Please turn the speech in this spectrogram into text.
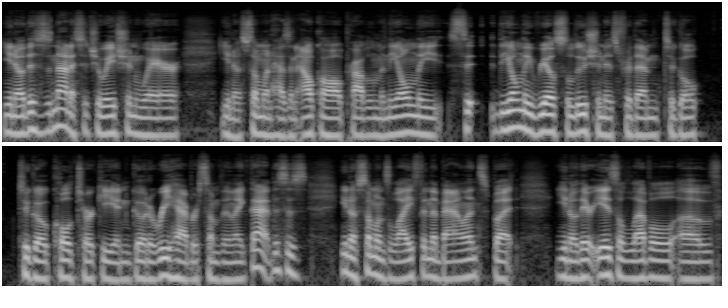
You know, this is not a situation where, you know, someone has an alcohol problem and the only the only real solution is for them to go to go cold turkey and go to rehab or something like that. This is, you know, someone's life in the balance, but you know, there is a level of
